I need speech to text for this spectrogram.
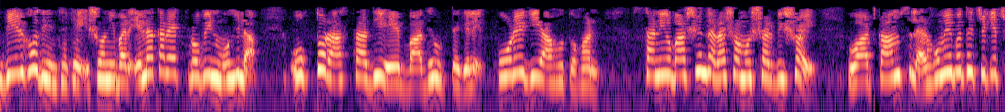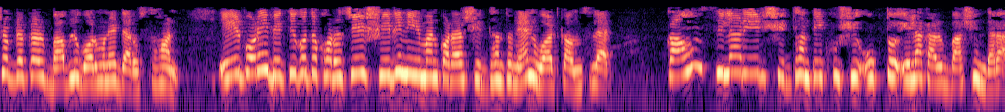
দীর্ঘদিন থেকে শনিবার এলাকার এক প্রবীণ মহিলা উক্ত রাস্তা দিয়ে বাঁধে উঠতে গেলে পড়ে গিয়ে আহত হন। স্থানীয় বাসিন্দারা সমস্যার বিষয়ে ওয়ার্ড কাউন্সিলর, হোমিওপ্যাথি চিকিৎসক ডক্টর বাবলু বর্মনের দ্বারস্থ হন। এরপরে ব্যক্তিগত খরচে সিঁড়ি নির্মাণ করার সিদ্ধান্ত নেন ওয়ার্ড কাউন্সিলর। কাউন্সিলরের সিদ্ধান্তে খুশি উক্ত এলাকার বাসিন্দারা।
